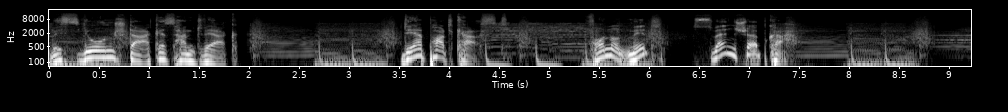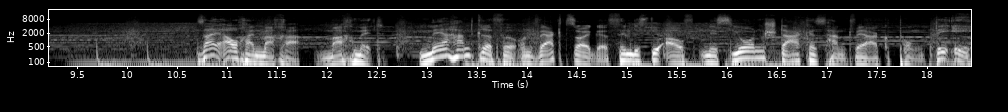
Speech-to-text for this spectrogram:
Mission Starkes Handwerk. Der Podcast von und mit Sven Schöpker. Sei auch ein Macher, mach mit. Mehr Handgriffe und Werkzeuge findest du auf missionstarkeshandwerk.de.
